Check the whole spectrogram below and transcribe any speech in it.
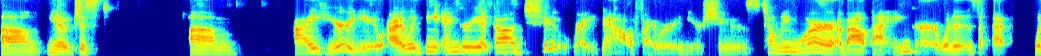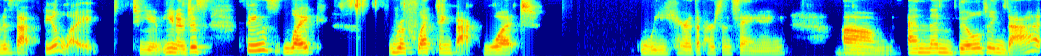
Um, you know, just um I hear you. I would be angry at God too right now if I were in your shoes. Tell me more about that anger. What is that? What does that feel like to you? You know, just things like reflecting back what we hear the person saying mm-hmm. um, and then building that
